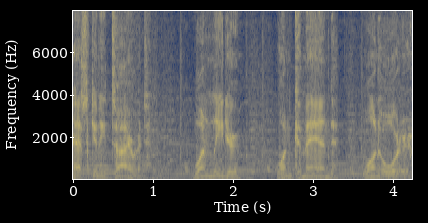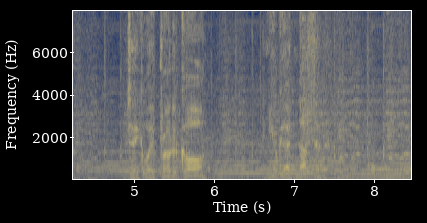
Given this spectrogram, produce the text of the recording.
Ask any tyrant. One leader, one command, one order. Take away protocol, and you got nothing.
